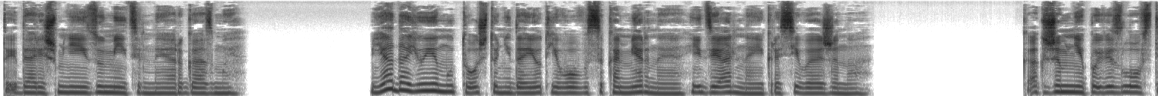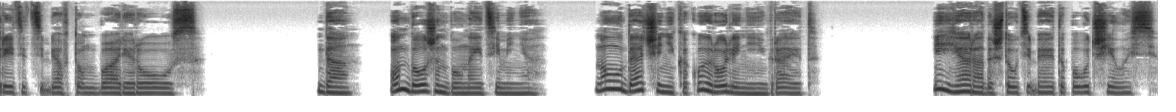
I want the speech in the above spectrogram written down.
Ты даришь мне изумительные оргазмы. Я даю ему то, что не дает его высокомерная, идеальная и красивая жена. Как же мне повезло встретить тебя в том баре, Роуз. Да, он должен был найти меня. Но удача никакой роли не играет. И я рада, что у тебя это получилось.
